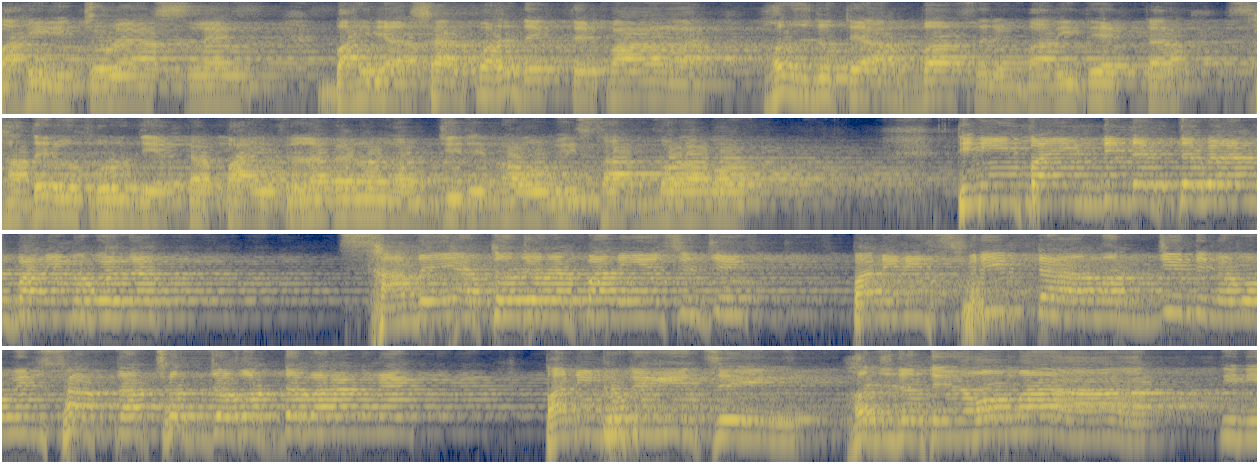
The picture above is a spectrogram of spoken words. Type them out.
বাহিরে চলে আসলেন। বাইরে আসার পরে দেখতে পায় হজরতে আব্বাসের বাড়িতে একটা ছাদের উপর দিয়ে একটা পাইপ লাগানো মসজিদে নববী সাদ বরাবর। তিনি পাইপটি দেখতে পেলেন, পানি ঢুকে যায় ছাদে এত জোরে পানি এসেছে, পানির স্পিডটা মসজিদ নবমীর সাতটা সহ্য করতে পারেন নাই পানি ঢুকে গিয়েছে হজরতে ওমার, তিনি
